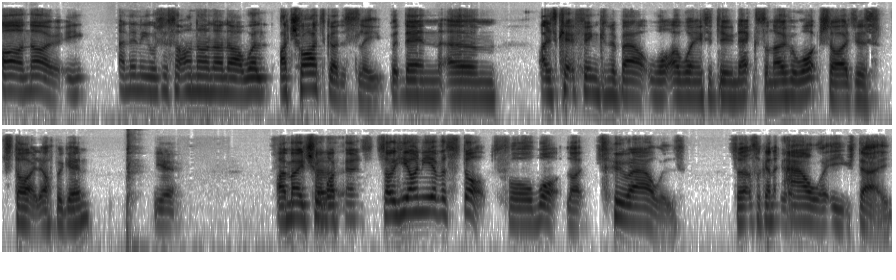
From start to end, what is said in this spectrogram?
oh no. He, and then he was just like, oh no, no, no. Well, I tried to go to sleep, but then um, I just kept thinking about what I wanted to do next on Overwatch, so I just started it up again. Yeah. I made sure Uh, my parents. So he only ever stopped for what, like two hours. So that's like an Yeah. hour each day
